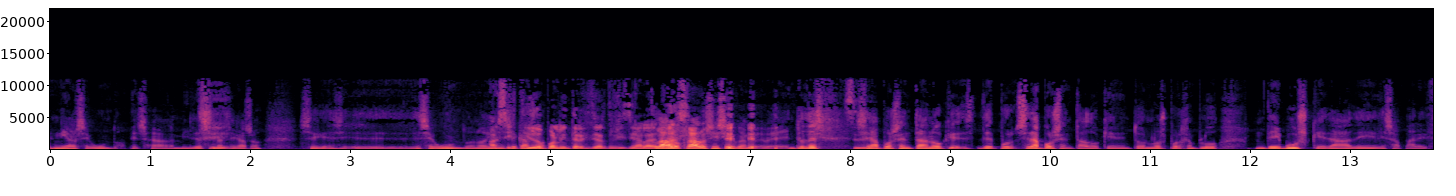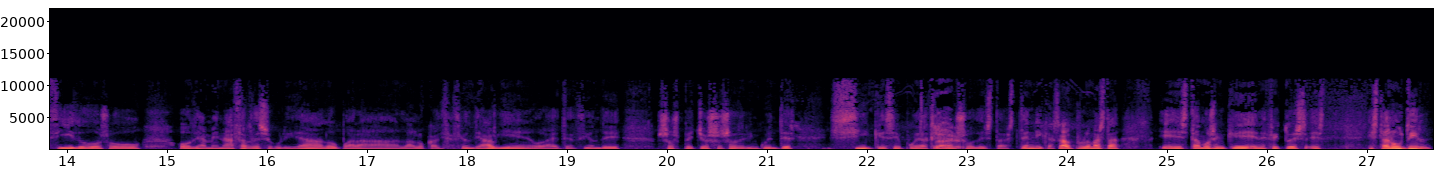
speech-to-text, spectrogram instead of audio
ni al segundo es a milésimas sí. de caso se, de segundo ¿no? Y asistido caso, por la inteligencia artificial además. claro claro sí sí bueno, entonces sí. se da por sentado que de, por, se da por sentado que en entornos por ejemplo de búsqueda de desaparecidos o, o de amenazas de seguridad o para la localización de alguien o la detención de sospechosos o delincuentes, sí que se puede hacer claro. uso de estas técnicas. Claro, el problema está, eh, estamos en que en efecto es, es, es tan útil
